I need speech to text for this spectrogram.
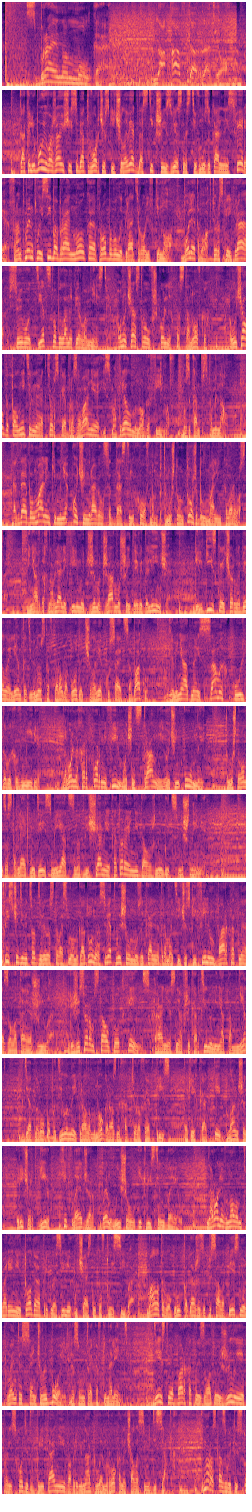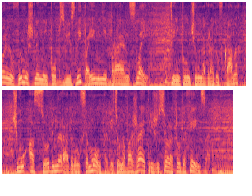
с Брайаном Молко. На Авторадио. Как и любой уважающий себя творческий человек, достигший известности в музыкальной сфере, фронтмен Плейсиба Брайан Молко пробовал играть роль в кино. Более того, актерская игра все его детство была на первом месте. Он участвовал в школьных постановках, получал дополнительное актерское образование и смотрел много фильмов. Музыкант вспоминал. Когда я был маленьким, мне очень нравился Дастин Хоффман, потому что он тоже был маленького роста. Меня вдохновляли фильмы Джима Джармуша и Дэвида Линча. Бельгийская черно-белая лента 92 года «Человек кусает собаку» для меня одна из самых культовых в мире. Довольно хардкорный фильм, очень странный и очень умный, потому что он заставляет людей смеяться над вещами, которые не должны быть смешными. В 1998 году на свет вышел музыкально-драматический фильм «Бархатная золотая жила». Режиссером стал Тодд Хейнс, ранее снявший картину «Меня там нет», где одного Боба Дилана играло много разных актеров и актрис, таких как Кейт Бланшетт, Ричард Гир, Хит Леджер, Бен Уишоу и Кристиан Бейл. На роли в новом творении Тодда пригласили участников Плейсиба. Мало того, группа даже записала песню «20th Century Boy» для саундтрека в киноленте. Действие «Бархатной золотой жилы» происходит в Британии во времена глэм-рока начала 70-х. Кино рассказывает историю вымышленной поп-звезды по имени Брайан Слейд. Фильм получил награду в Канах, чему особенно радовался Молко, ведь он обожает режиссера Тодда Хейнса.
